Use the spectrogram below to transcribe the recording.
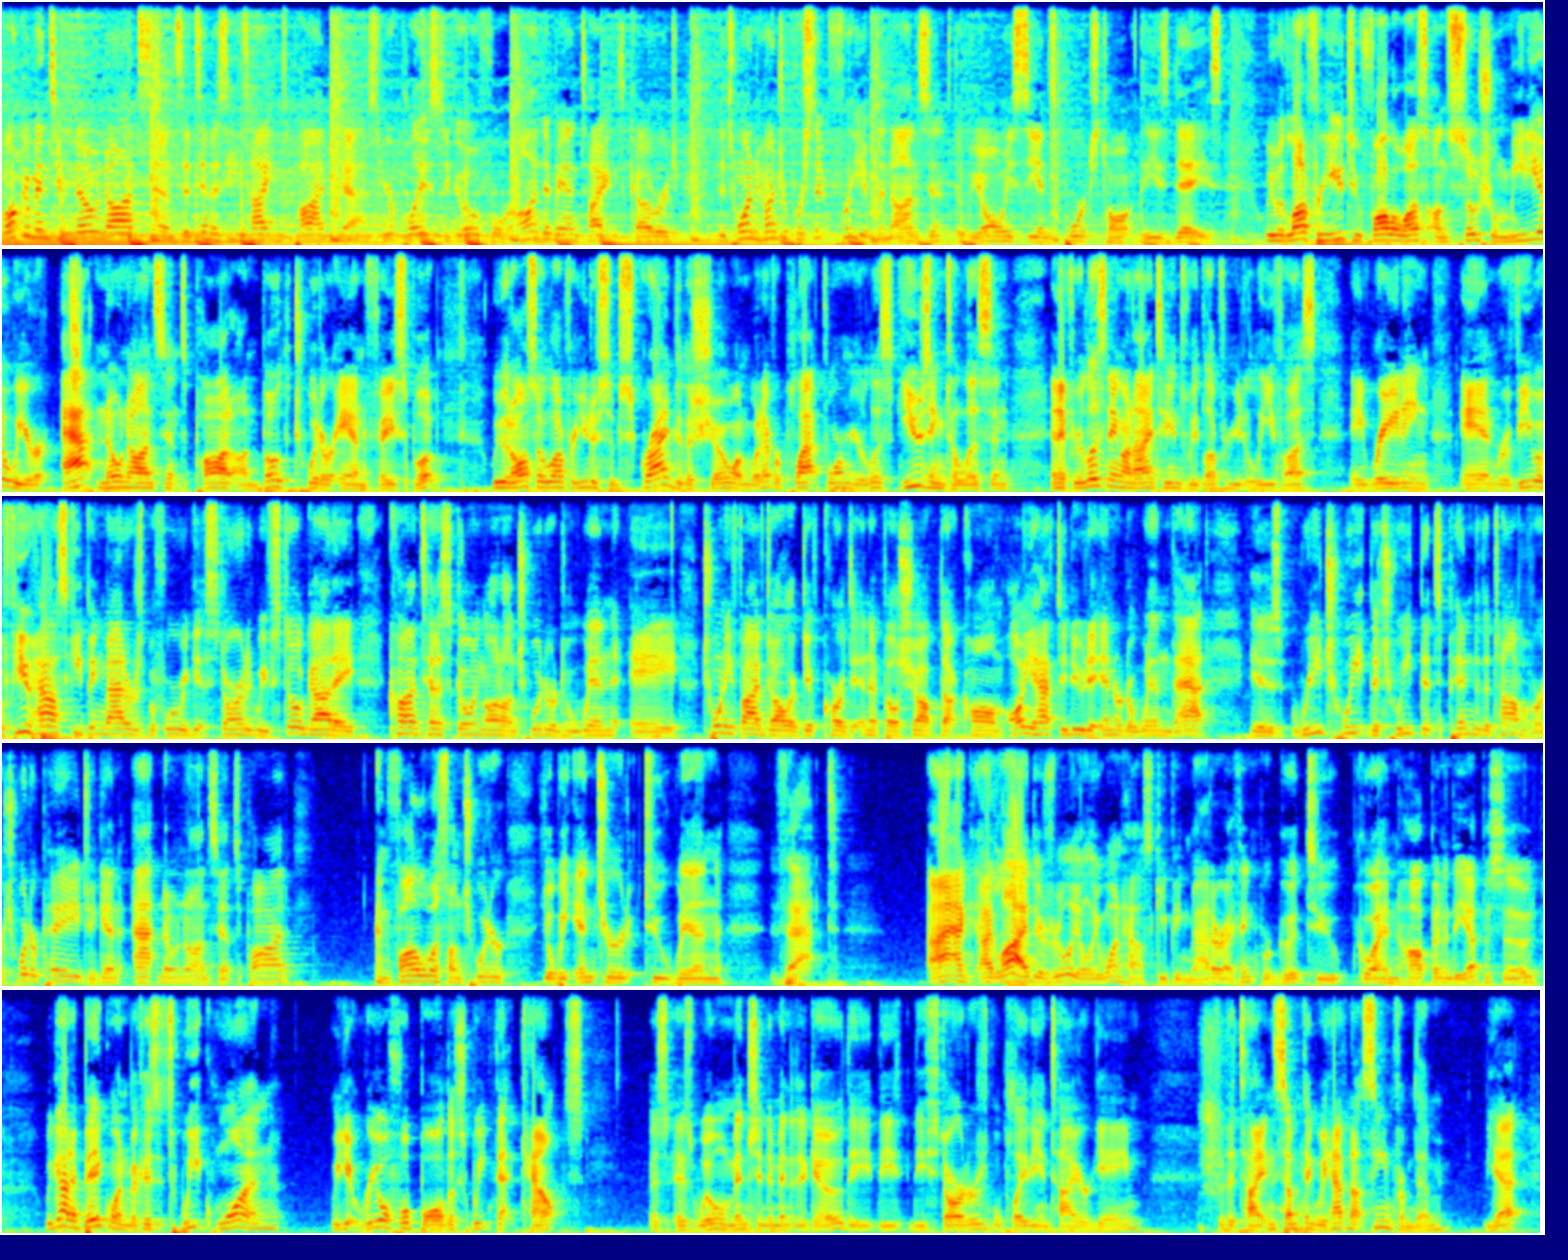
Welcome into No Nonsense, the Tennessee Titans podcast, your place to go for on demand Titans coverage that's 100% free of the nonsense that we always see in sports talk these days. We would love for you to follow us on social media. We are at No Nonsense Pod on both Twitter and Facebook. We would also love for you to subscribe to the show on whatever platform you're list- using to listen. And if you're listening on iTunes, we'd love for you to leave us a rating and review. A few housekeeping matters before we get started. We've still got a contest going on on Twitter to win a $25 gift card to NFLShop.com. All you have to do to enter to win that is retweet the tweet that's pinned to the top of our Twitter page, again, at No Nonsense Pod, and follow us on Twitter. You'll be entered to win that. I, I lied. There's really only one housekeeping matter. I think we're good to go ahead and hop into the episode. We got a big one because it's week one. We get real football this week. That counts. As, as Will mentioned a minute ago, the, the, the starters will play the entire game for the Titans, something we have not seen from them yet.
